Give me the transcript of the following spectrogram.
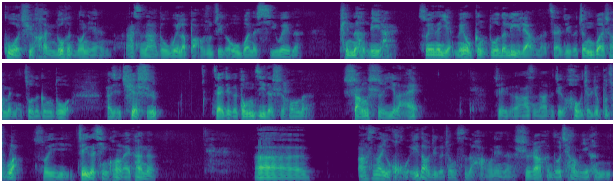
过去很多很多年，阿森纳都为了保住这个欧冠的席位呢，拼得很厉害，所以呢也没有更多的力量呢，在这个争冠上面呢做得更多，而且确实，在这个冬季的时候呢，伤势一来，这个阿森纳的这个后劲就不足了，所以这个情况来看呢，呃，阿森纳又回到这个争四的行列呢，是让很多枪迷很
